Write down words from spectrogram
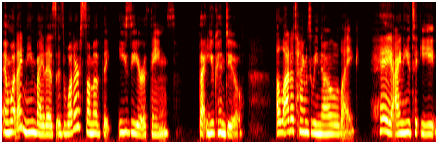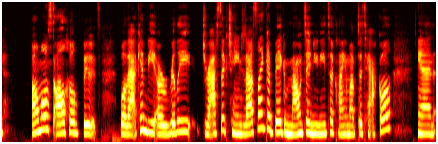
And what I mean by this is what are some of the easier things that you can do? A lot of times we know, like, hey, I need to eat almost all whole foods, Well, that can be a really drastic change. That's like a big mountain you need to climb up to tackle. And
